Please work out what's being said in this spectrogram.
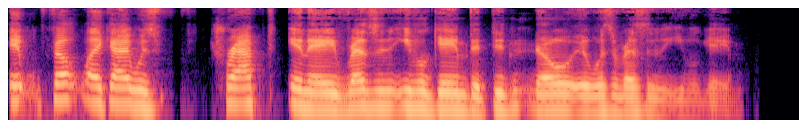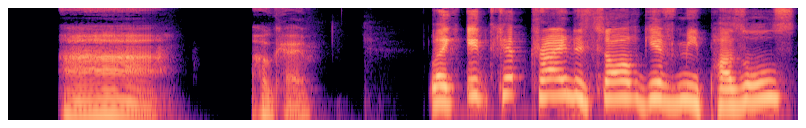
it felt like I was trapped in a Resident Evil game that didn't know it was a Resident Evil game. Ah, okay. Like it kept trying to solve, give me puzzles,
